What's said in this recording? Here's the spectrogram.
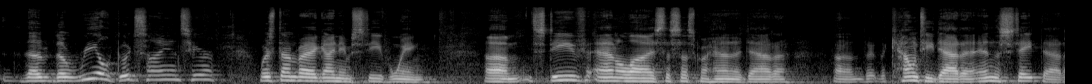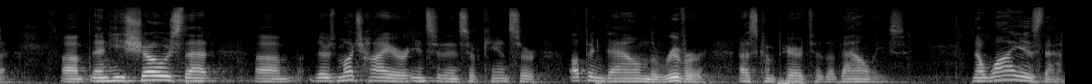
the, the real good science here was done by a guy named Steve Wing. Um, Steve analyzed the Susquehanna data, uh, the, the, county data, and the state data. Um, and he shows that um, there's much higher incidence of cancer up and down the river as compared to the valleys. Now, why is that?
